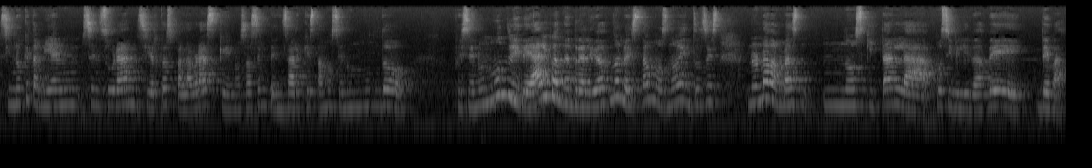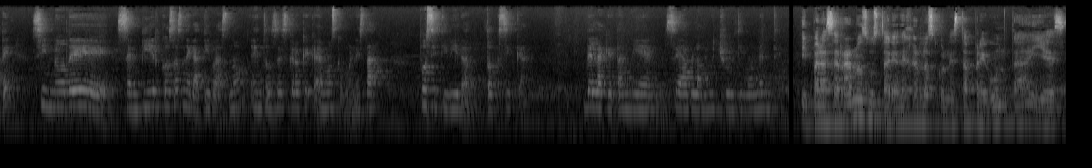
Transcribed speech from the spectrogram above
sino que también censuran ciertas palabras que nos hacen pensar que estamos en un mundo, pues en un mundo ideal, cuando en realidad no lo estamos, ¿no? Entonces, no nada más nos quitan la posibilidad de debate, sino de sentir cosas negativas, ¿no? Entonces creo que caemos como en esta positividad tóxica de la que también se habla mucho últimamente. Y para cerrar nos gustaría dejarlos con esta pregunta y es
